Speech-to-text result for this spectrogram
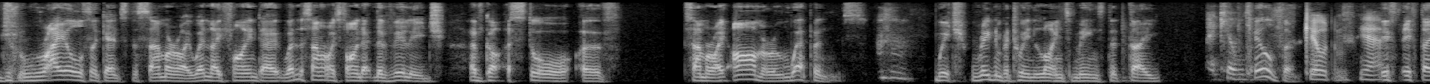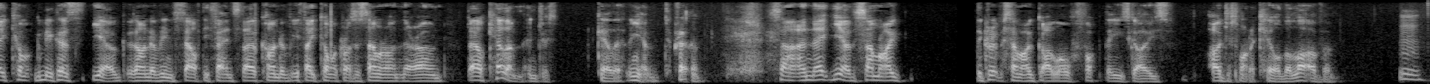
just rails against the samurai when they find out when the samurais find out the village have got a store of samurai armor and weapons, Mhm. Which reading between the lines means that they They killed him. killed them Killed them. Yeah. if if they come because you know kind of in self defense they'll kind of if they come across a samurai on their own they'll kill them and just kill it you know to protect them so and they you know the samurai the group of samurai go well fuck these guys I just want to kill the lot of them Mm.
